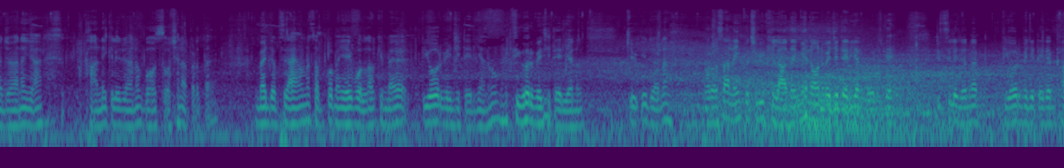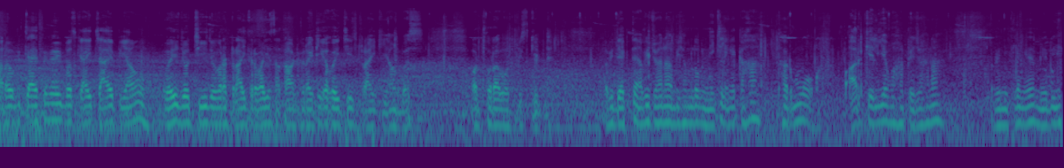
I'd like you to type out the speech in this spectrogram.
में जो है ना यार, खाने के लिए जो है ना बहुत सोचना पड़ता है। मैं जब से आया हूँ ना, सबको मैं यही बोल रहा हूँ कि मैं प्योर वेजिटेरियन हूँ, मैं प्योर वेजिटेरियन हूँ। क्योंकि जो है ना, भरोसा नहीं, कुछ भी खिला देंगे नॉन वेजिटेरियन बोल के। इसीलिए जो है मैं प्योर वेजिटेरियन खा रहा हूँ। अभी कैफ़े में भी बस क्या ही चाय पिया हूँ, वही जो चीज़ वगैरह ट्राई करवाई सात आठ वैरायटी का वही चीज़ ट्राई किया हूँ बस। और थोड़ा बहुत बिस्किट अभी देखते हैं, अभी जो है ना, अभी हम लोग निकलेंगे कहाँ? थर्मो पार्क के लिए वहाँ पे जो है ना, अभी निकलेंगे मे बी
